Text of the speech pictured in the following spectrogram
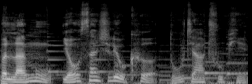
本栏目由三十六氪独家出品。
